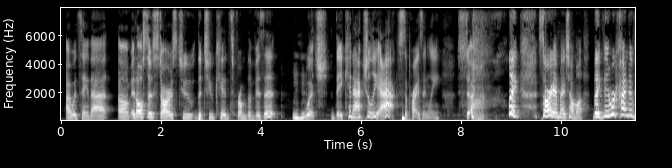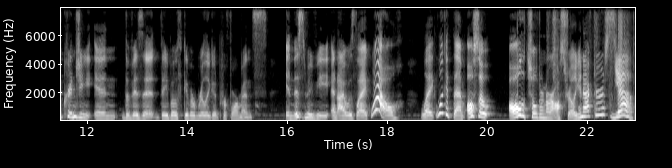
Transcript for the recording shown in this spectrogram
I would say that. Um, it also stars two the two kids from The Visit, Mhm. which they can actually act surprisingly. So, like, sorry, I met Shyamalan. Like, they were kind of cringy in The Visit. They both give a really good performance in this movie, and I was like, wow, like, look at them. Also, all the children are Australian actors. Yeah.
